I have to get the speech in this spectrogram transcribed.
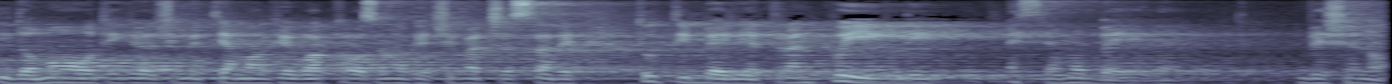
di domotica, ci mettiamo anche qualcosa no, che ci faccia stare tutti belli e tranquilli e stiamo bene. Invece no,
